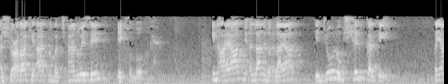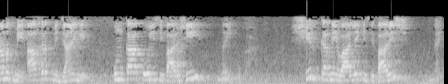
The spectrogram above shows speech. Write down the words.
الشعراء کی آیت نمبر چھیانوے سے ایک سو دو تک ہے۔ ان آیات میں اللہ نے بتلایا کہ جو لوگ شرک کر کے قیامت میں، آخرت میں جائیں گے ان کا کوئی سفارشی نہیں ہوگا۔ شرک کرنے والے کی سفارش نہیں۔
